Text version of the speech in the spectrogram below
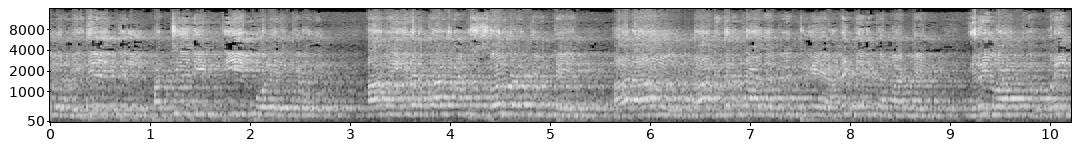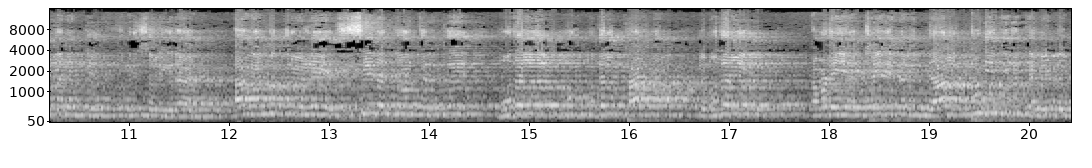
என்னுடைய இதயத்தில் பற்றியறியும் தீயை போல இருக்கிறது. ஆகவே இதற்காக நான் சோர்வடைந்து விட்டேன் ஆனால் நான் இதற்காக வீட்டிலே அடங்கியிருக்க மாட்டேன். இறைவாக்கு உரைப்பேன் என்று துணிவு சொல்கிறார் ஆக அன்புக்குரியவர்களே சீதத்துவத்திற்கு முதல் முதல் காரணம் முதல் நம்முடைய செய்தி என்னவென்றால் துணிவு இருக்க வேண்டும்.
